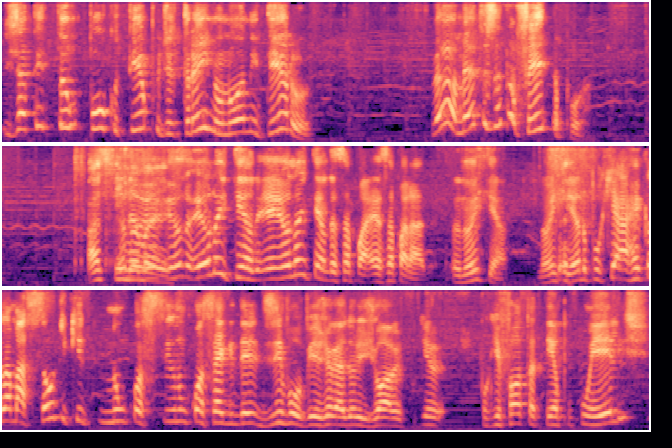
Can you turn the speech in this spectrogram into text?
Já tem tão pouco tempo de treino no ano inteiro. Não, a média já tá feita, pô. Assim, eu né, não, mas... eu, eu, eu, não entendo, eu não entendo essa, essa parada. Eu não entendo. Não entendo, porque a reclamação de que não, consigo, não consegue desenvolver jogadores jovens porque, porque falta tempo com eles.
